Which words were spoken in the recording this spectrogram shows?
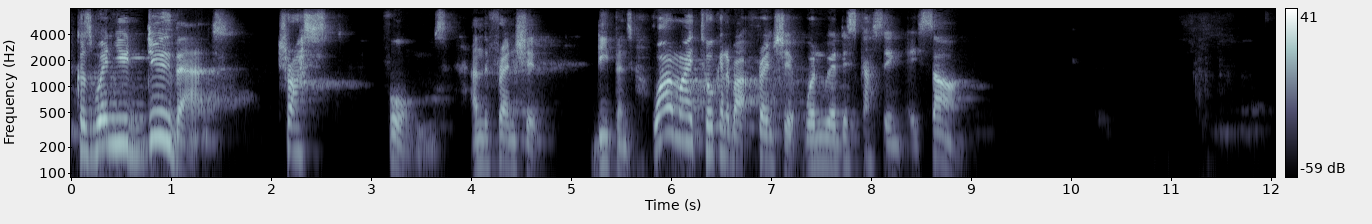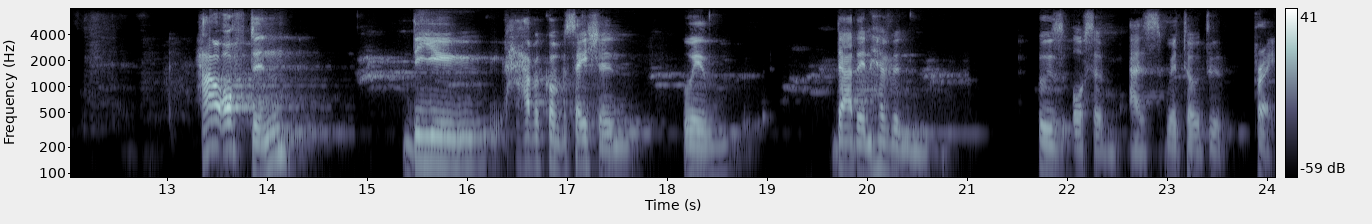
because when you do that, trust forms and the friendship deepens. Why am I talking about friendship when we're discussing a psalm? How often do you have a conversation with dad in heaven who's awesome as we're told to pray?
